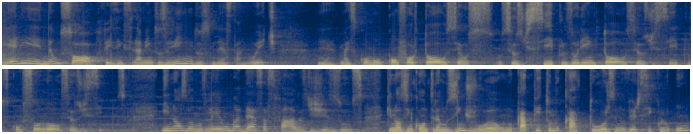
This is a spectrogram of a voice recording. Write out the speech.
E ele não só fez ensinamentos lindos nesta noite, né, mas como confortou os seus, os seus discípulos, orientou os seus discípulos, consolou os seus discípulos. E nós vamos ler uma dessas falas de Jesus que nós encontramos em João, no capítulo 14, no versículo 1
